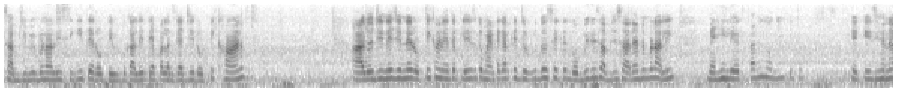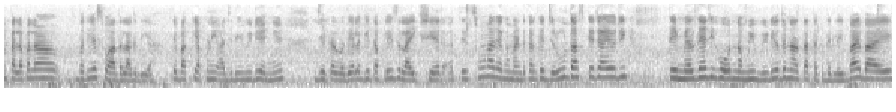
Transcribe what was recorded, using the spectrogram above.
ਸਬਜ਼ੀ ਵੀ ਬਣਾ ਲਈ ਸੀਗੀ ਤੇ ਰੋਟੀ ਵੀ ਪਕਾ ਲਈ ਤੇ ਆਪਾਂ ਲੱਗਿਆ ਜੀ ਰੋਟੀ ਖਾਣ। ਆ ਜਾਓ ਜਿਹਨੇ ਜਿਹਨੇ ਰੋਟੀ ਖਾਣੀ ਹੈ ਤੇ ਪਲੀਜ਼ ਕਮੈਂਟ ਕਰਕੇ ਜਰੂਰ ਦੱਸਿਓ ਕਿ ਗੋਭੀ ਦੀ ਸਬਜ਼ੀ ਸਾਰਿਆਂ ਨੇ ਬਣਾ ਲਈ। ਮੈਂ ਹੀ ਲੇਟ ਤਾਂ ਨਹੀਂ ਹੋ ਗਈ ਕਿਤੇ। ਕਿਉਂਕਿ ਜੀ ਹੈ ਨਾ ਪਹਿਲਾਂ ਪਹਿਲਾਂ ਵਧੀਆ ਸਵਾਦ ਲੱਗਦੀ ਆ ਤੇ ਬਾਕੀ ਆਪਣੀ ਅੱਜ ਦੀ ਵੀਡੀਓ ਇੰਨੀ ਹੈ। ਜੇਕਰ ਵਧੀਆ ਲੱਗੀ ਤਾਂ ਪਲੀਜ਼ ਲਾਈਕ ਸ਼ੇਅਰ ਅਤੇ ਸੋਹਣਾ ਜਿਹਾ ਕਮੈਂਟ ਕਰਕੇ ਜਰੂਰ ਦੱਸ ਕੇ ਜਾਇਓ ਜੀ। ਤੇ ਮਿਲਦੇ ਹਾਂ ਜੀ ਹੋਰ ਨਵੀਂ ਵੀਡੀਓ ਦੇ ਨਾਲ, ਤਦ ਤੱਕ ਦੇ ਲਈ ਬਾਏ ਬਾਏ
